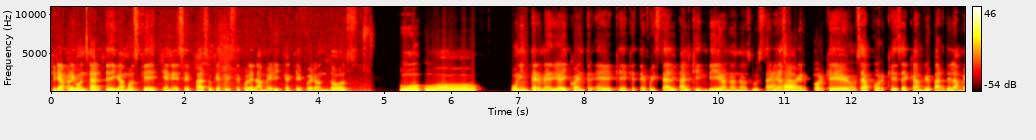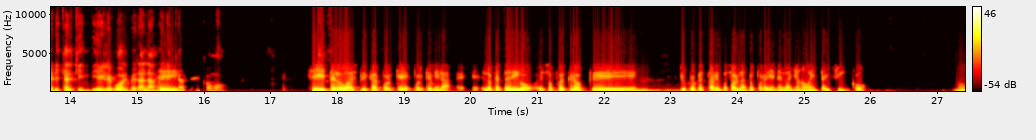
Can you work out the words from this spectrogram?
Quería preguntarte, digamos que, que, en ese paso que tuviste por el América, que fueron dos, hubo, hubo un intermedio ahí eh, que, que, te fuiste al, al, Quindío, ¿no? Nos gustaría saber por qué, o sea, por qué ese cambio de par del América al Quindío y luego volver al América, así como... Sí, te lo voy a explicar porque, porque mira, eh, eh, lo que te digo, eso fue creo que, yo creo que estaremos hablando por ahí en el año 95, no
